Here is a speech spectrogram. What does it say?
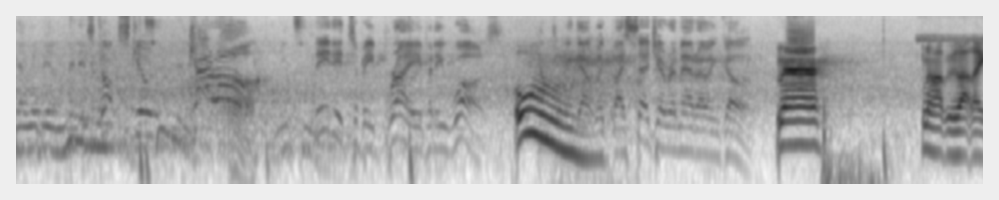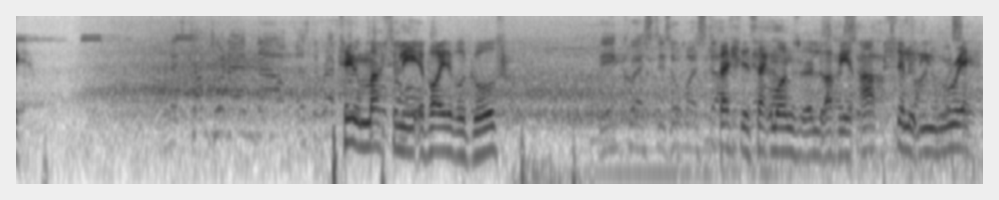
there will be a minimum He's got skill. two minutes Carroll! added. Needed to be brave, and he was. Ooh. He dealt with by Sergio Romero in goal. Nah. Not happy with that, like. And it's come to an end now as the referee Two massively avoidable goals. The inquest is almost Especially the second ones have been the absolutely ripped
